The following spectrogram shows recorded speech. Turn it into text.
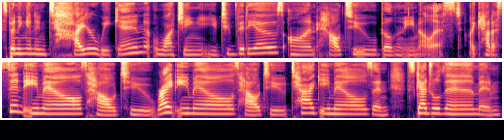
spending an entire weekend watching YouTube videos on how to build an email list, like how to send emails, how to write emails, how to tag emails and schedule them and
